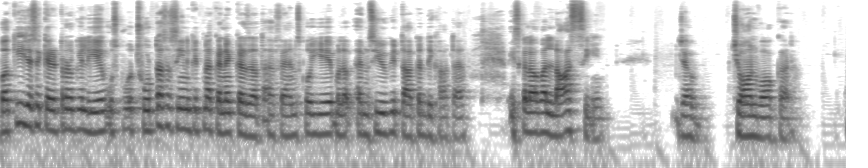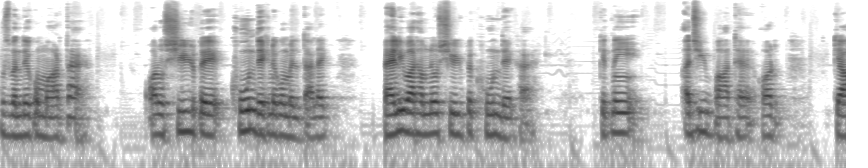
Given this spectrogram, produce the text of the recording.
बकी जैसे कैरेक्टरों के लिए उसको छोटा सा सीन कितना कनेक्ट कर जाता है फैंस को, ये मतलब एमसीयू की ताकत दिखाता है। इसके अलावा लास्ट सीन जब जॉन वॉकर उस बंदे को मारता है और उस शील्ड पे खून देखने को मिलता है लाइक पहली बार हमने उस शील्ड पे खून देखा है। कितनी अजीब बात है और क्या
